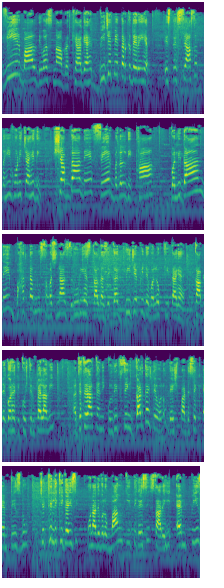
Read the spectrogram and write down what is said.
ਵੀਰ ਬਾਲ ਦਿਵਸ ਨਾਮ ਰੱਖਿਆ ਗਿਆ ਹੈ ਬੀਜੇਪੀ ਤਰਕ ਦੇ ਰਹੀ ਹੈ ਇਸ ਤੇ ਸਿਆਸਤ ਨਹੀਂ ਹੋਣੀ ਚਾਹੀਦੀ ਸ਼ਬਦਾਂ ਦੇ ਫੇਰ ਬਦਲ ਦੀ ਥਾਂ ਬਲੀਦਾਨ ਦੇ ਮਹੱਤਵ ਨੂੰ ਸਮਝਣਾ ਜ਼ਰੂਰੀ ਹੈ ਇਸ ਗੱਲ ਦਾ ਜ਼ਿਕਰ ਬੀਜੇਪੀ ਦੇ ਵੱਲੋਂ ਕੀਤਾ ਗਿਆ ਹੈ ਕਾਬਲੇ ਗੌਰ ਹੈ ਕਿ ਕੁਝ ਦਿਨ ਪਹਿਲਾਂ ਵੀ ਜਥੇਦਾਰ ਕੈਨੀ ਕੁਲਦੀਪ ਸਿੰਘ ਗੜਗੜ ਦੇ ਵੱਲੋਂ ਦੇਸ਼ ਭਰ ਦੇ ਸਿੱਖ ਐਮਪੀਜ਼ ਨੂੰ ਚਿੱਠੀ ਲਿਖੀ ਗਈ ਸੀ ਉਹਨਾਂ ਦੇ ਵੱਲੋਂ ਮੰਗ ਕੀਤੀ ਗਈ ਸੀ ਸਾਰੇ ਹੀ ਐਮਪੀਜ਼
